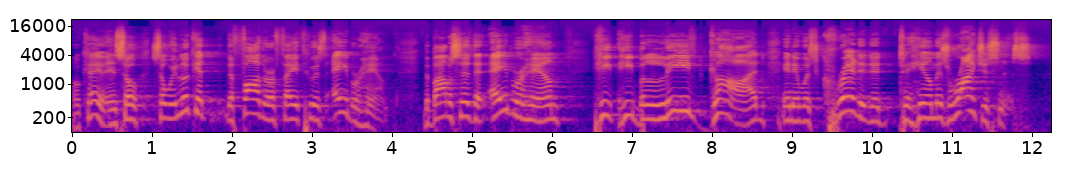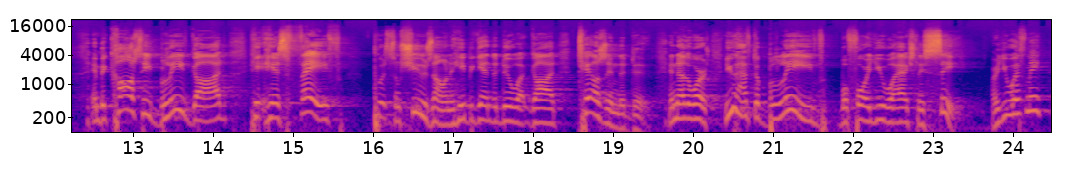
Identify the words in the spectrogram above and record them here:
Okay, and so, so we look at the father of faith who is Abraham. The Bible says that Abraham he, he believed God and it was credited to him as righteousness. And because he believed God, his faith put some shoes on and he began to do what God tells him to do. In other words, you have to believe before you will actually see. Are you with me?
